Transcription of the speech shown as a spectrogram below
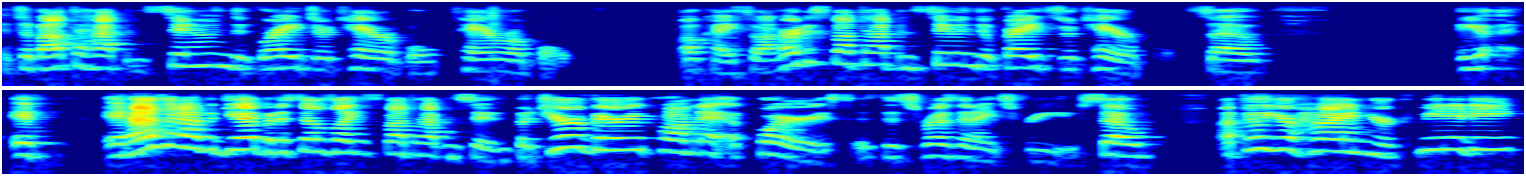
It's about to happen soon. The grades are terrible. Terrible. Okay, so I heard it's about to happen soon. The grades are terrible. So if it hasn't happened yet, but it sounds like it's about to happen soon. But you're a very prominent Aquarius if this resonates for you. So I feel you're high in your community,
